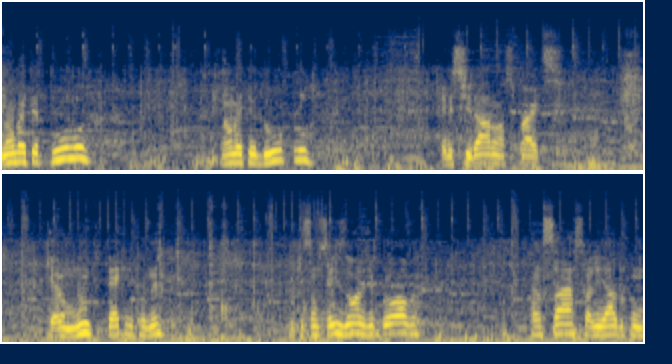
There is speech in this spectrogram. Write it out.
Não vai ter pulo, não vai ter duplo. Eles tiraram as partes que eram muito técnicas, né? Porque são seis horas de prova, cansaço aliado com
